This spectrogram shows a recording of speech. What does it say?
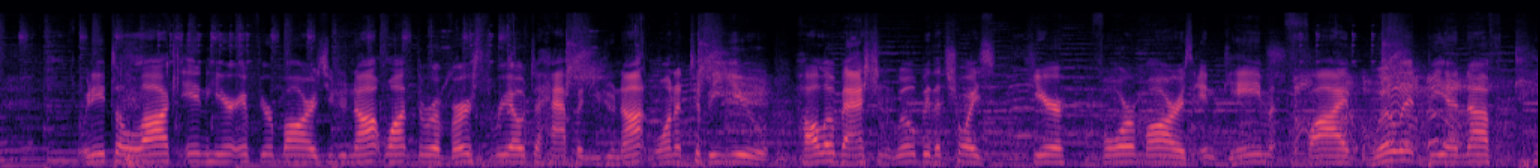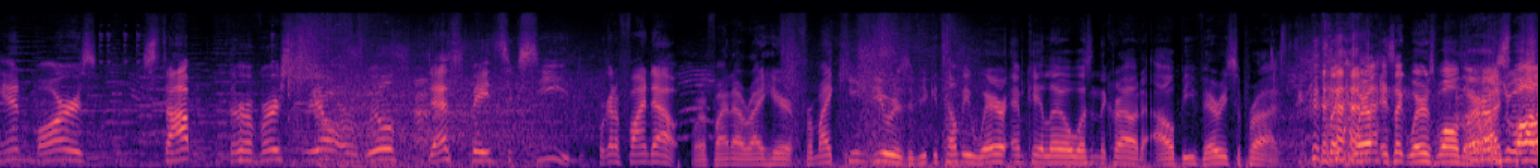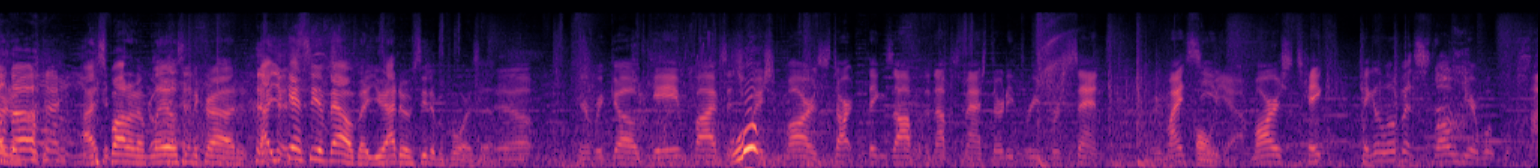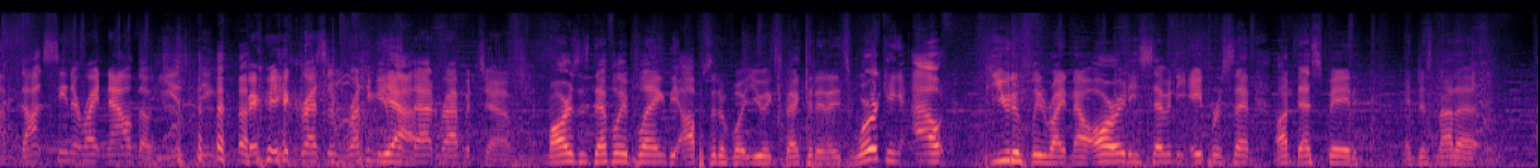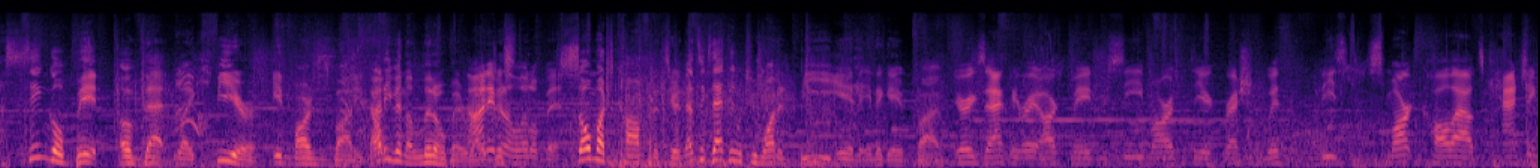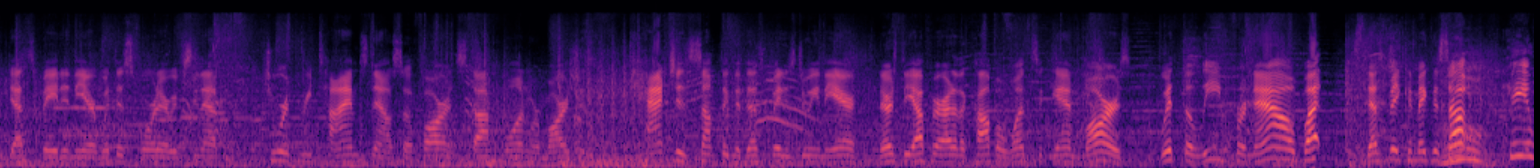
We need to lock in here if you're Marss. You do not want the reverse 3-0 to happen. You do not want it to be you. Hollow Bastion will be the choice here for Marss in Game 5. Will it be enough? Can Marss stop the reverse 3-0 or will Death Deathspade succeed? We're going to find out. We're gonna find out right here. For my keen viewers, if you can tell me where MK Leo was in the crowd, I'll be very surprised. it's like where, it's like where's Waldo? I spotted Waldo? him. I spotted him. Leo's in the crowd. Now you can't see him now, but you had to have seen it before. So. Yeah. Here we go. Game five situation. Marss starting things off with an up smash, 33%. We might see Oh, yeah. Marss take take it a little bit slow here. I'm not seeing it right now, though. He is being very aggressive, running in Yeah. with that rapid jab. Marss is definitely playing the opposite of what you expected, and it's working out beautifully right now. Already 78% on Deathspade, and just not a, a single bit of that like fear in Marss's body. Not even a little bit, Not right? even Just a little bit. So much confidence here, and that's exactly what you want to be in in a game five. You're exactly right, Archmage. We see Marss with the aggression, with these smart callouts, catching Deathspade in the air with this forward air. We've seen that two or three times now so far in Stock 1 where Marss just catches something that Deathspade is doing in the air. There's the up air out of the combo once again. Marss with the lead for now, but Deathspade can make this up.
